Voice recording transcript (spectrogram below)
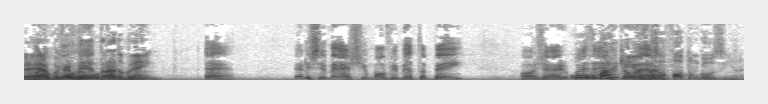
É, o Rogério tem entrado um bem. É. Ele se mexe, movimenta bem. Rogério. O, o Marquinhos, é, né? Só falta um golzinho, né?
